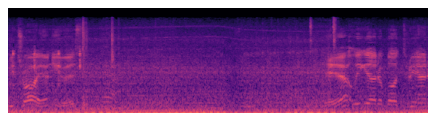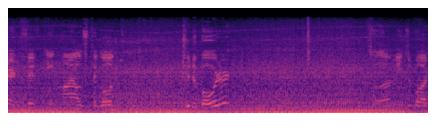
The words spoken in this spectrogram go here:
We try, anyways. Yeah. Yeah, we got about 315 miles to go to the border. So that means about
